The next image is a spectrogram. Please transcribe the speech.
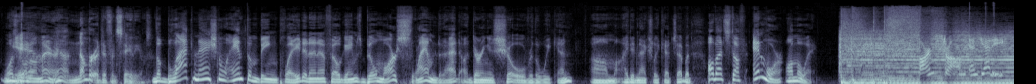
What's yeah, going on there? Yeah, a number of different stadiums. The black national anthem being played at NFL games. Bill Maher slammed that uh, during his show over the weekend. Um, I didn't actually catch that, but all that stuff and more on the way. Armstrong and Getty.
